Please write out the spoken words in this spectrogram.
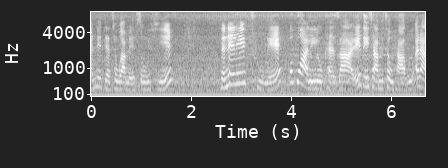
အနှစ်တန်ချုပ်ရမယ်ဆိုရင် နည်းနည်းလေးထူတယ်ပွပွလေးလို့ခံစားရတယ်တေချာမချုပ်ထားဘူးအဲ့ဒါ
